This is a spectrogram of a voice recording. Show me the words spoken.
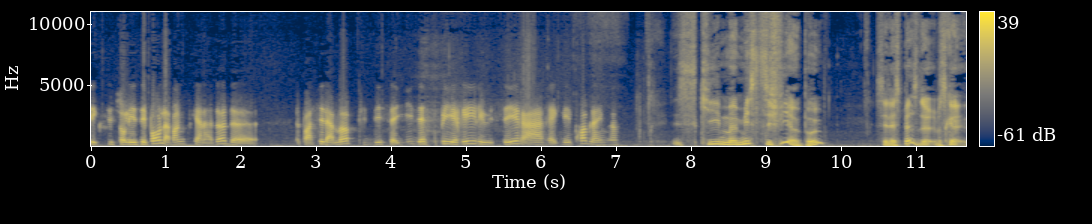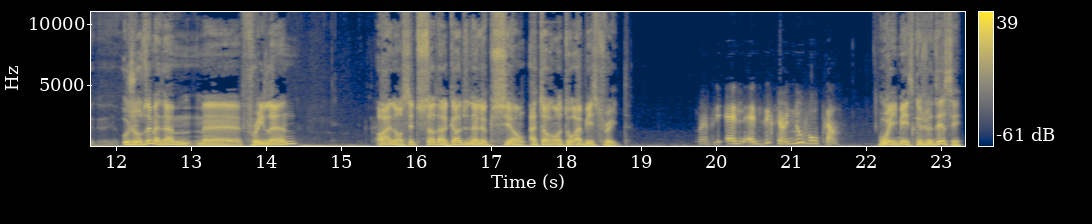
c'est que c'est sur les épaules de la Banque du Canada de, passer la mop puis d'essayer d'espérer réussir à régler le problème. Ce qui me mystifie un peu, c'est l'espèce de parce que aujourd'hui, Madame euh, Freeland a annoncé tout ça dans le cadre d'une allocution à Toronto, à Bay Street. elle, elle dit que c'est un nouveau plan. Oui, mais ce que je veux dire, c'est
